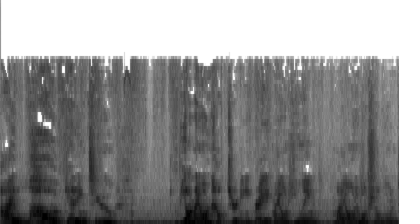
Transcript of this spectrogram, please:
I love getting to be on my own health journey, right? My own healing, my own emotional wound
